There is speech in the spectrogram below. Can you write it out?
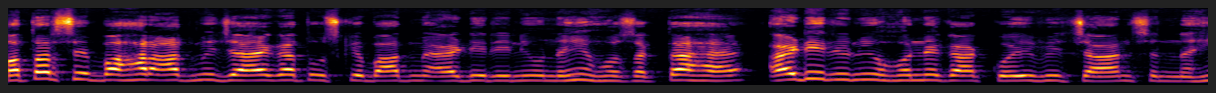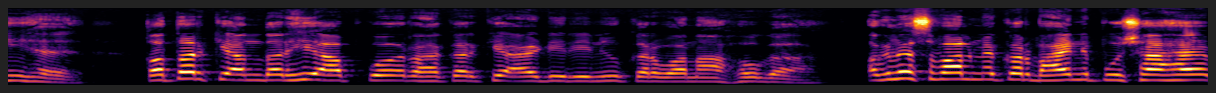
कतर से बाहर आदमी जाएगा तो उसके बाद में आईडी रिन्यू नहीं हो सकता है। आईडी रिन्यू होने का कोई भी चांस नहीं है। कतर के अंदर ही आपको रह करके आईडी रिन्यू करवाना होगा। अगले सवाल में एक और भाई ने पूछा है,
